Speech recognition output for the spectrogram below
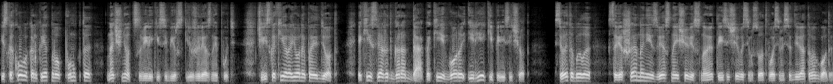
Из какого конкретного пункта начнется Великий Сибирский железный путь? Через какие районы пойдет? Какие свяжет города? Какие горы и реки пересечет? Все это было совершенно неизвестно еще весной 1889 года.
